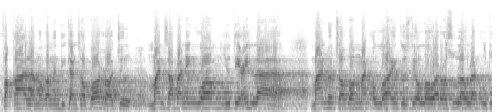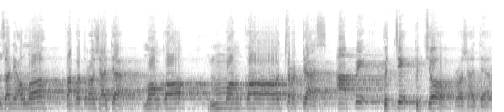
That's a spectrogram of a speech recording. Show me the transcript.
Faqala mongko ngendikan sapa rajul man sabaning wong yuti'illah manut sapa man Allah ing Gusti Allah wa rasulahu lan utusane Allah faqat rasyada. Mongko mongko cerdas apik becik bejo rasyada.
